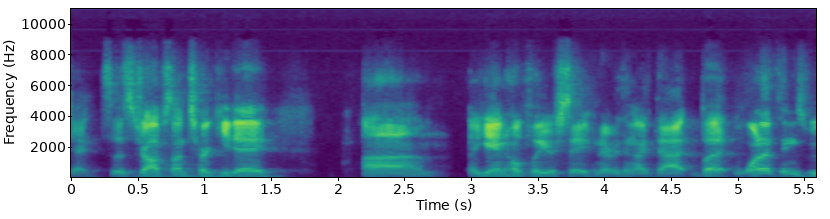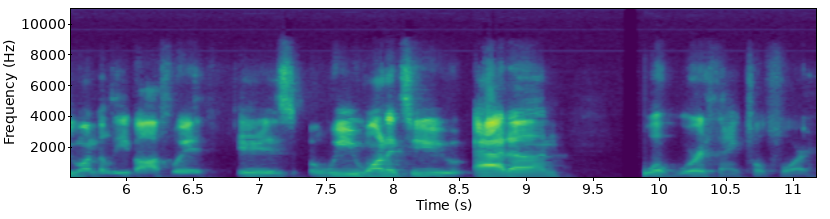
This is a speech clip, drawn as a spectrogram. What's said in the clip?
Okay, so this drops on Turkey Day. Um, again, hopefully you're safe and everything like that. But one of the things we wanted to leave off with is we wanted to add on what we're thankful for,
